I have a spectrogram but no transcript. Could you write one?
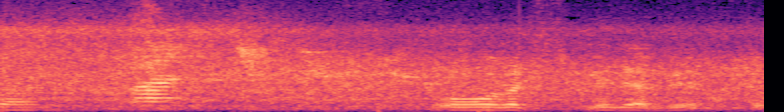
বাই বাই ও এবার স্কুলে যাবে, তো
